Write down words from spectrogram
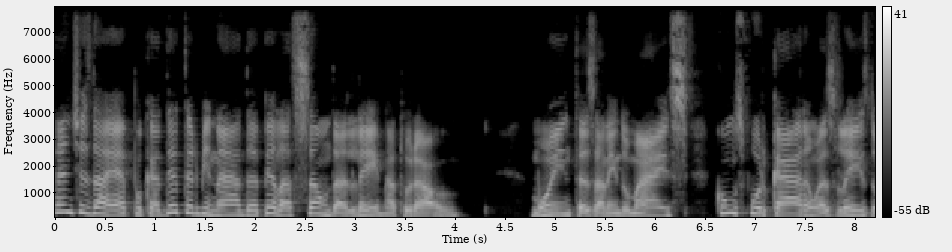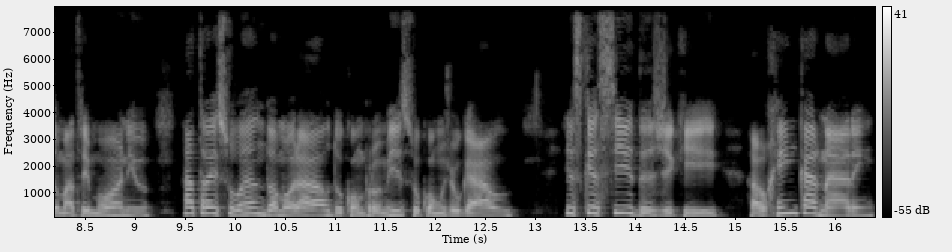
antes da época determinada pela ação da lei natural. Muitas, além do mais, conspurcaram as leis do matrimônio, atraiçoando a moral do compromisso conjugal, esquecidas de que, ao reencarnarem,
